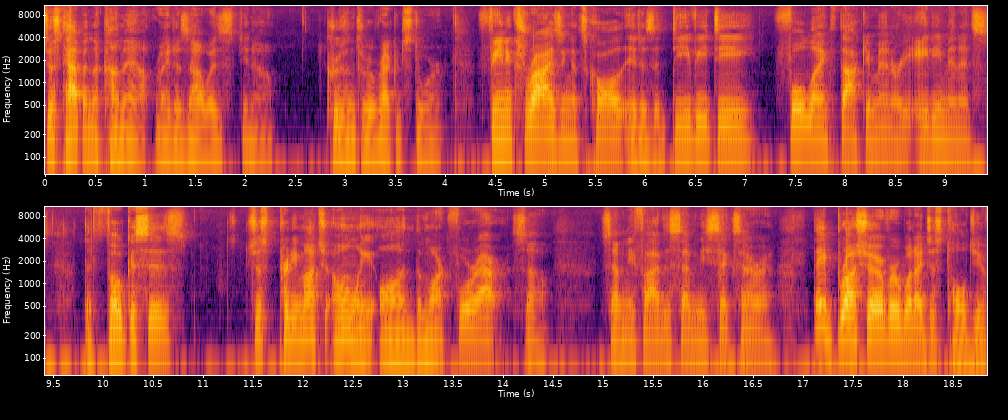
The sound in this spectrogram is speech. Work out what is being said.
just happened to come out right as I was, you know, cruising through a record store. Phoenix Rising, it's called. It is a DVD, full length documentary, 80 minutes, that focuses just pretty much only on the Mark IV era. So 75 to 76 era. They brush over what I just told you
